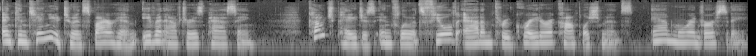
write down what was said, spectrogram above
and continued to inspire him even after his passing. Coach Page's influence fueled Adam through greater accomplishments and more adversity.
